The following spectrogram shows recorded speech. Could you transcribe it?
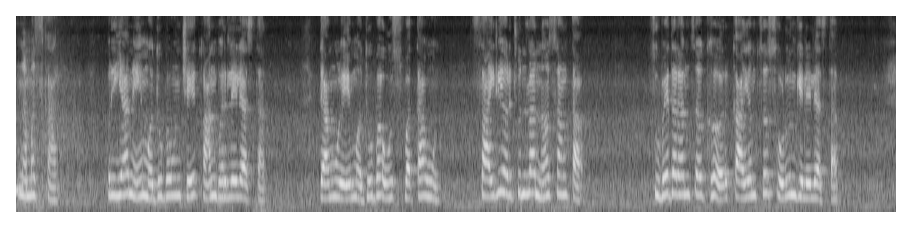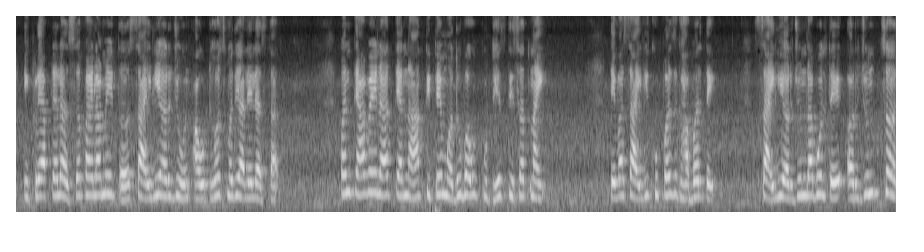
नमस्कार. प्रियाने मधुभाऊंचे कान भरलेले असतात. त्यामुळे मधुभाऊ स्वतःहून सायली अर्जुनला न सांगता सुभेदारांचं घर कायमचं सोडून गेलेले असतात. इकडे आपल्याला असं पाहायला मिळतं सायली अर्जुन आउटहाऊसमध्ये आलेले असतात. पण त्यावेळेला त्यांना तिथे मधुभाऊ कुठेच दिसत नाही. तेव्हा सायली खूपच घाबरते. सायली अर्जुनला बोलते अर्जुन सर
